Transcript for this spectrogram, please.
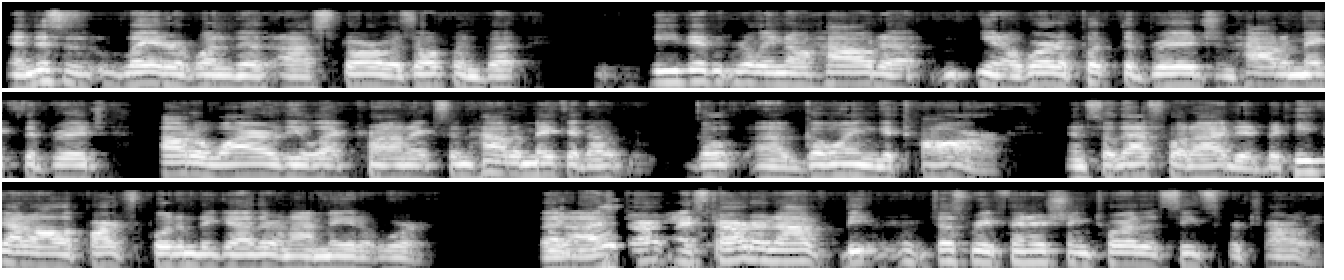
and this is later when the uh, store was open, but he didn't really know how to you know where to put the bridge and how to make the bridge, how to wire the electronics, and how to make it a go, uh, going guitar. And so that's what I did. But he got all the parts, put them together, and I made it work. But I start, I started out be, just refinishing toilet seats for Charlie.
